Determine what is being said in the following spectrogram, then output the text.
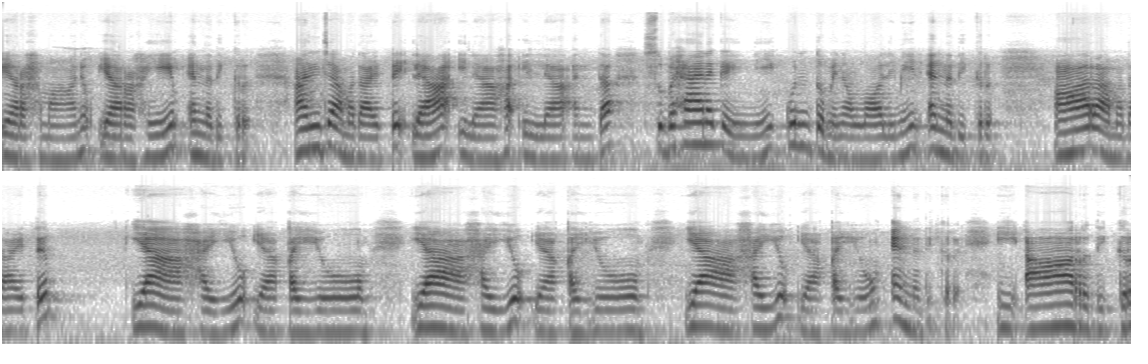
യ റഹ്മാനു യ റഹീം എന്ന ദിക്ർ അഞ്ചാമതായിട്ട് ലാ ഇലാഹ ഇല്ലാ അന്ത സുബഹാനക ഇന്നി കുന്തു മിനല്ലാലിമീൻ എന്ന ദിക്ർ. ആറാമതായിട്ട് യാ ഹയ്യു യാ കയ്യൂം യാ ഹയ്യു യാ കയ്യൂം യാ ഹയ്യു യാ കയ്യൂം എന്ന ദിക്ർ. ഈ ആറ് ദിക്ർ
